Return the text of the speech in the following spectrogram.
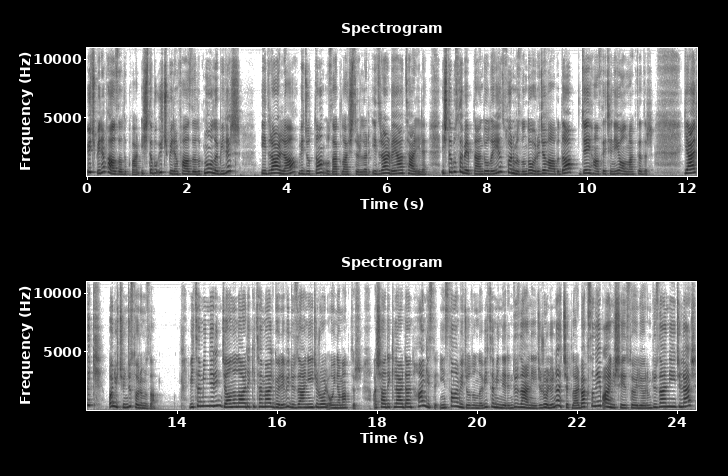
3 birim fazlalık var. İşte bu 3 birim fazlalık ne olabilir? İdrarla vücuttan uzaklaştırılır. İdrar veya ter ile. İşte bu sebepten dolayı sorumuzun doğru cevabı da Ceyhan seçeneği olmaktadır. Geldik 13. sorumuza. Vitaminlerin canlılardaki temel görevi düzenleyici rol oynamaktır. Aşağıdakilerden hangisi insan vücudunda vitaminlerin düzenleyici rolünü açıklar? Bak sana hep aynı şeyi söylüyorum. Düzenleyiciler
